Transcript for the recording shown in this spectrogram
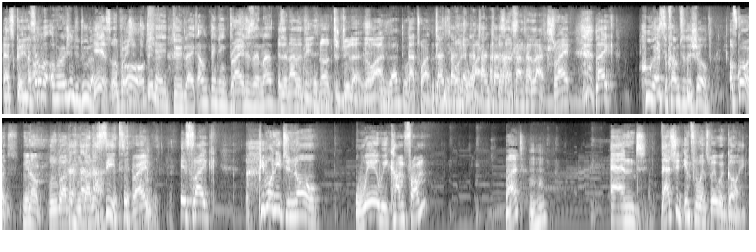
That's going I on. Operation Dudula. Yes, Operation oh, Dudula. okay, dude. Like I'm thinking, dude, right? is another. There's another thing. No, Tutula, the one. That one. That one. Tan- only one. tan- tan- There's lax. Nhlanhla Lux, right? Like, Who has to come to the show? of course, you know, we've got, we've got a seat, right? It's like people need to know where we come from, right? Mm-hmm. And that should influence where we're going,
